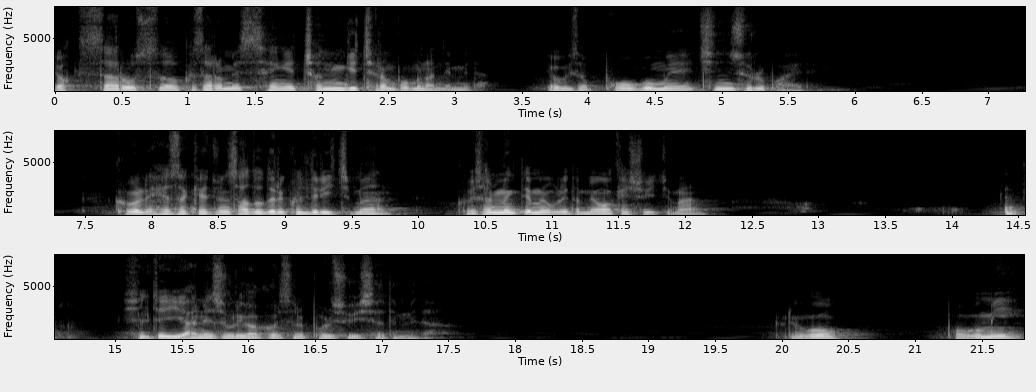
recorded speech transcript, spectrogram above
역사로서 그 사람의 생애 전기처럼 보면 안 됩니다. 여기서 복음의 진수를 봐야 돼요. 그걸 해석해 준 사도들의 글들이 있지만 그 설명 때문에 우리가 명확할 수 있지만 실제 이 안에서 우리가 그것을 볼 수 있어야 됩니다. 그리고 복음이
